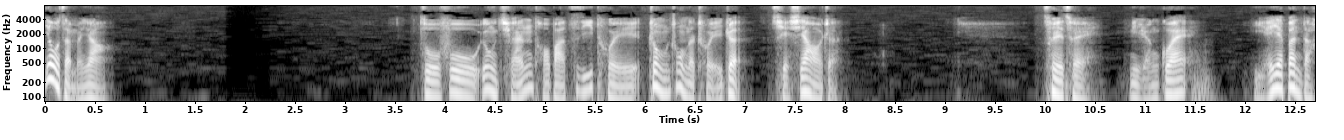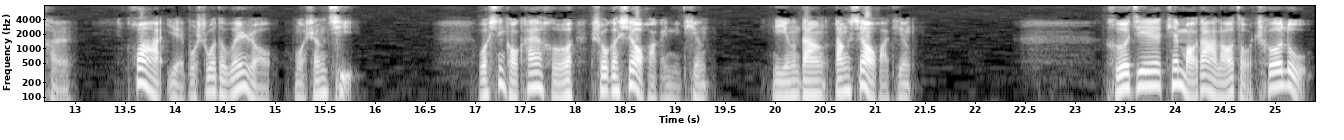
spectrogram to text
又怎么样？祖父用拳头把自己腿重重的捶着，且笑着：“翠翠，你人乖，爷爷笨得很，话也不说的温柔，莫生气。我信口开河，说个笑话给你听，你应当当笑话听。河街天宝大佬走车路，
